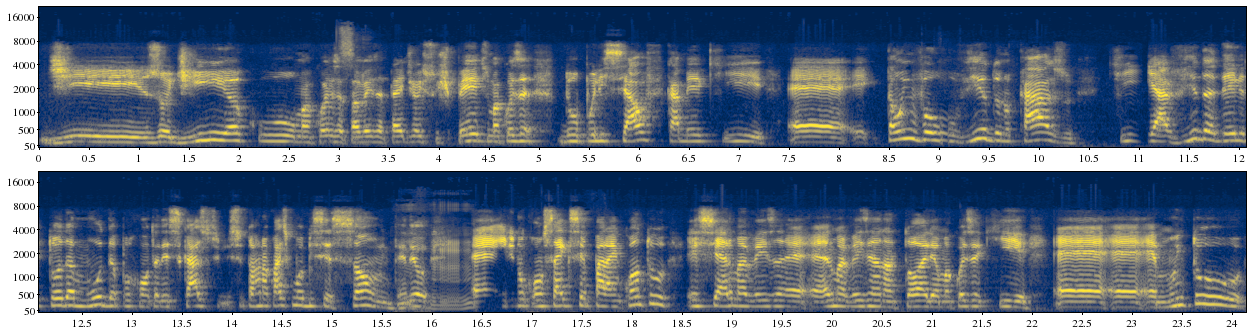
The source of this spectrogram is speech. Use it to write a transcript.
de zodíaco, uma coisa talvez até de Os Suspeitos, uma coisa do policial ficar meio que é, tão envolvido no caso que a vida dele toda muda por conta desse caso, se torna quase como uma obsessão, entendeu? Uhum. É, ele não consegue separar. Enquanto esse era uma vez, é, era uma vez em Anatólia, é uma coisa que é, é, é muito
